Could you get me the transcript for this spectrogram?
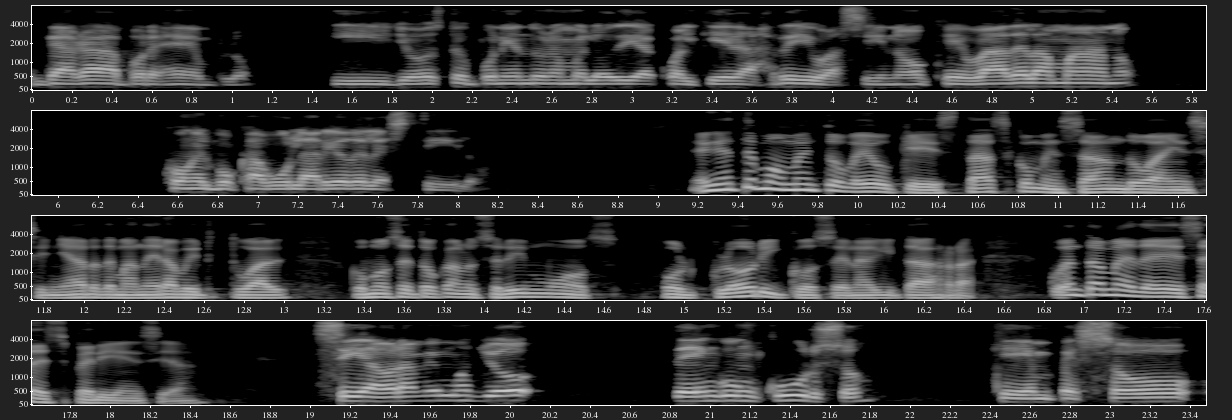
Gaga, por ejemplo, y yo estoy poniendo una melodía cualquiera arriba, sino que va de la mano con el vocabulario del estilo. En este momento veo que estás comenzando a enseñar de manera virtual cómo se tocan los ritmos folclóricos en la guitarra. Cuéntame de esa experiencia. Sí, ahora mismo yo tengo un curso que empezó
